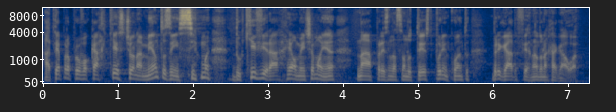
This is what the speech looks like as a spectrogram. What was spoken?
até para provocar questionamentos em cima do que virá realmente amanhã na apresentação do texto. Por enquanto, obrigado, Fernando Nakagawa.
